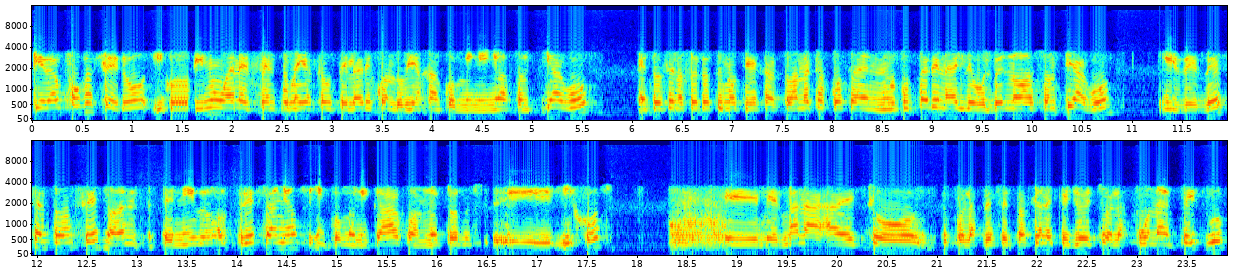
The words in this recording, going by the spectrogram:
queda en foja cero y continúa en el centro medias cautelares cuando viajan con mi niño a Santiago. Entonces nosotros tuvimos que dejar todas nuestras cosas en Punta Arenas y devolvernos a Santiago. Y desde ese entonces nos han tenido tres años incomunicados con nuestros eh, hijos hermana ha hecho, por las presentaciones que yo he hecho a la FUNA en Facebook,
